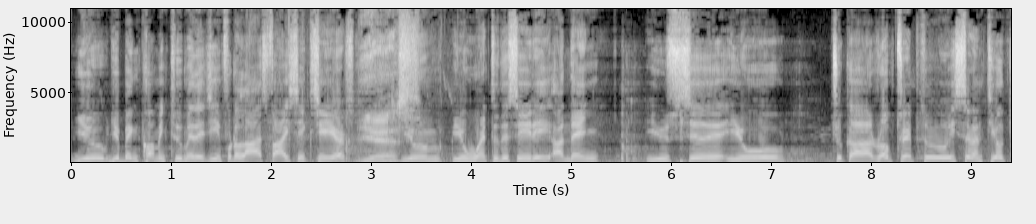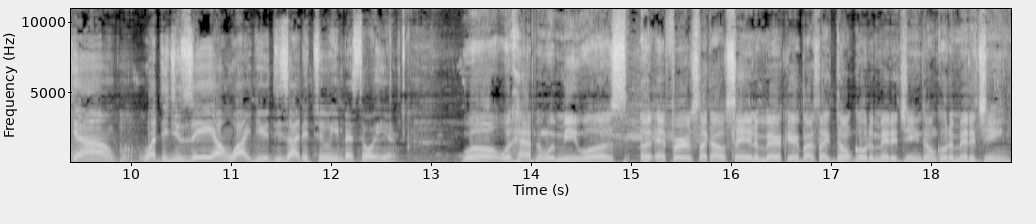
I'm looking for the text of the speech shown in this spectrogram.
You you've been coming to Medellin for the last five six years. Yes. You you went to the city and then you see, you took a road trip to Eastern Antioquia. What did you see and why you decided to invest over here? Well, what happened with me was uh, at first, like I was saying in America, everybody's like, "Don't go to Medellin, don't go to Medellin."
